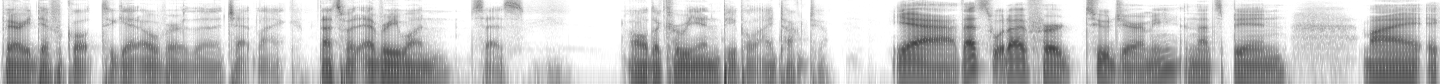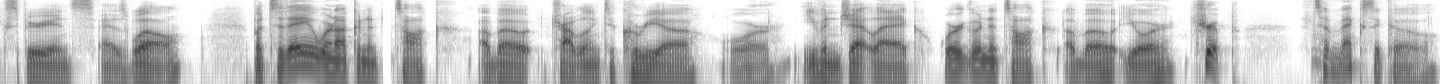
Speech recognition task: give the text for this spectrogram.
very difficult to get over the jet lag. That's what everyone says. All the Korean people I talk to. Yeah, that's what I've heard too, Jeremy, and that's been my experience as well. But today we're not going to talk about traveling to Korea or even jet lag. We're going to talk about your trip to Mexico.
